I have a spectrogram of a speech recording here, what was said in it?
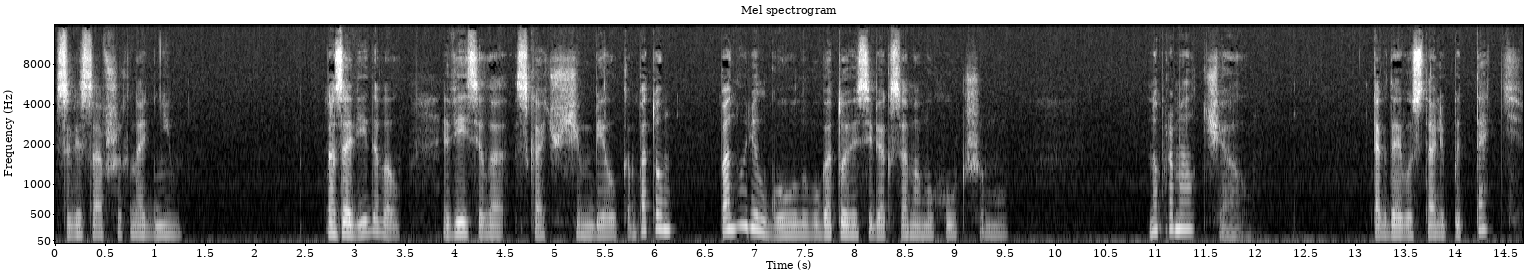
свисавших над ним. Позавидовал весело скачущим белкам, потом понурил голову, готовя себя к самому худшему, но промолчал. Тогда его стали пытать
